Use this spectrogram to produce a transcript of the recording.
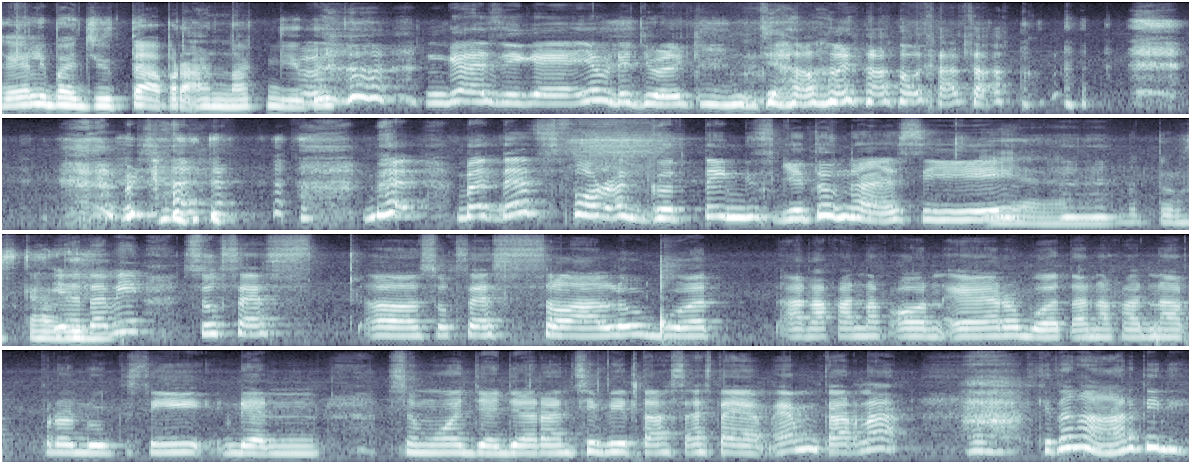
Kayak 5 juta per anak gitu. Enggak sih kayaknya udah jual ginjal kalau kata bercanda. But but that's for a good things gitu nggak sih? Iya betul sekali. ya tapi sukses eh, sukses selalu buat anak-anak on air buat anak-anak produksi dan semua jajaran civitas STMM karena hah, kita nggak ngerti nih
